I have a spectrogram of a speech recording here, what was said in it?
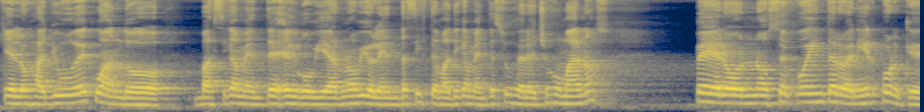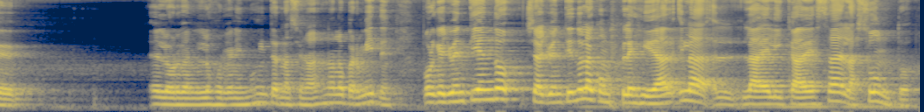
que los ayude cuando básicamente el gobierno violenta sistemáticamente sus derechos humanos? Pero no se puede intervenir porque el los organismos internacionales no lo permiten. Porque yo entiendo, o sea, yo entiendo la complejidad y la, la delicadeza del asunto,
